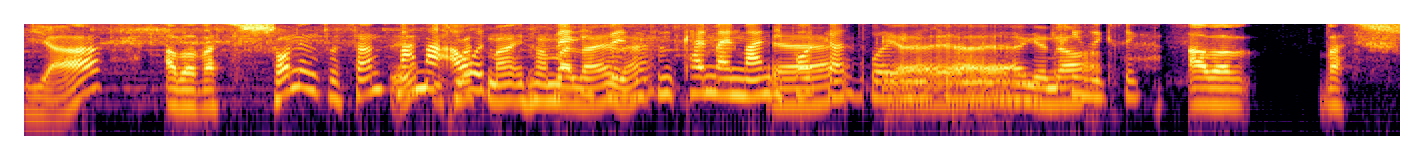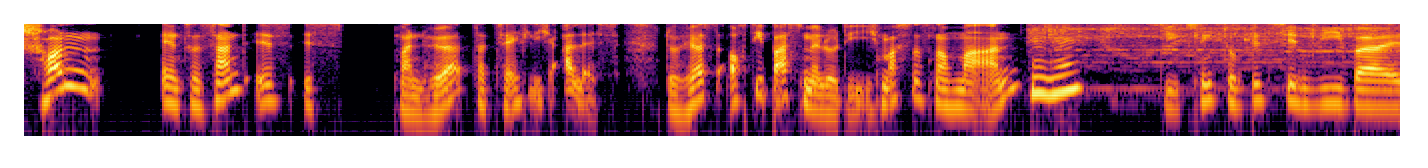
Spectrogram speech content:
Ja, aber was schon interessant ist, Mach mal ich aus. mach's mal, ich mach mal wär- ich-. Sonst kann mein Mann die Podcast-Folge ja, nicht hören, wenn genau. Krise kriegt. Aber was schon interessant ist, ist, man hört tatsächlich alles. Du hörst auch die Bassmelodie. Ich mach's das nochmal an. Mhm. Die klingt so ein bisschen wie bei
